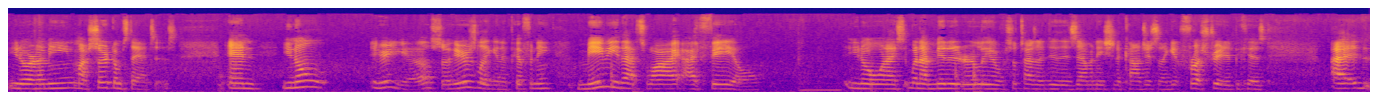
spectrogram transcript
You know what I mean? My circumstances, and you know, here you go. So here's like an epiphany. Maybe that's why I fail you know when I when I admitted earlier, sometimes I do the examination of conscience and I get frustrated because I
